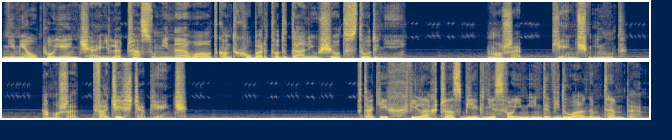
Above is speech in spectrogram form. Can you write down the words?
Nie miał pojęcia, ile czasu minęło, odkąd Hubert oddalił się od studni. Może pięć minut, a może dwadzieścia pięć. W takich chwilach czas biegnie swoim indywidualnym tempem.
